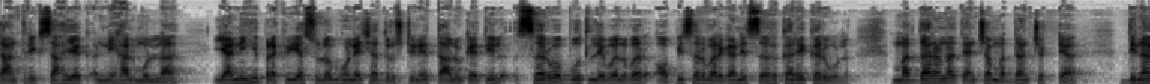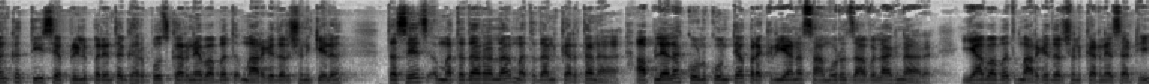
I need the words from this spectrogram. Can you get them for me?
तांत्रिक सहाय्यक निहाल मुल्ला यांनी ही प्रक्रिया सुलभ होण्याच्या दृष्टीने तालुक्यातील सर्व बूथ लेवलवर ऑफिसर वर्गाने सहकार्य करून मतदारांना त्यांच्या मतदान चट्ट्या दिनांक तीस एप्रिलपर्यंत घरपोच करण्याबाबत मार्गदर्शन केलं. तसेच मतदाराला मतदान करताना आपल्याला कोणकोणत्या प्रक्रियांना सामोरं जावं लागणार याबाबत मार्गदर्शन करण्यासाठी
